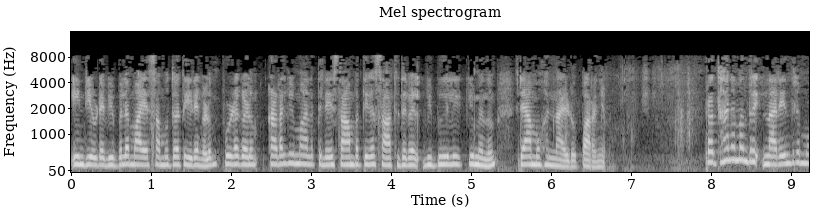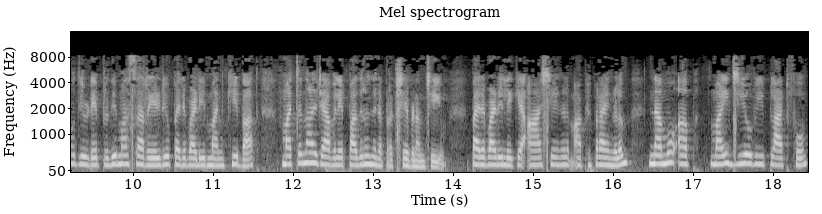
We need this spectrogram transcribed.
ഇന്ത്യയുടെ വിപുലമായ സമുദ്രതീരങ്ങളും പുഴകളും കടൽ വിമാനത്തിന്റെ സാമ്പത്തിക സാധ്യതകൾ വിപുലീകരിക്കുമെന്നും രാംമോഹൻ നായിഡു പറഞ്ഞു. പ്രധാനമന്ത്രി നരേന്ദ്രമോദിയുടെ പ്രതിമാസ റേഡിയോ പരിപാടി മൻ കി ബാത് മറ്റന്നാൾ രാവിലെ പതിനൊന്നിന് പ്രക്ഷേപണം ചെയ്യും. പരിപാടിയിലേക്ക് ആശയങ്ങളും അഭിപ്രായങ്ങളും NaMo app my GOV platform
